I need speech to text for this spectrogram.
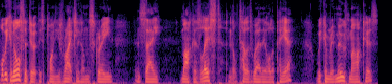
What we can also do at this point is right click on the screen and say markers list and it'll tell us where they all appear. We can remove markers,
